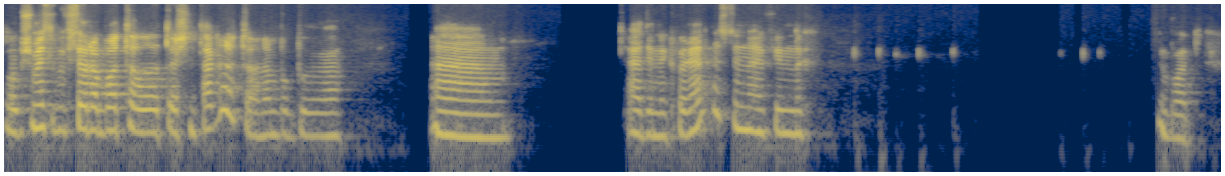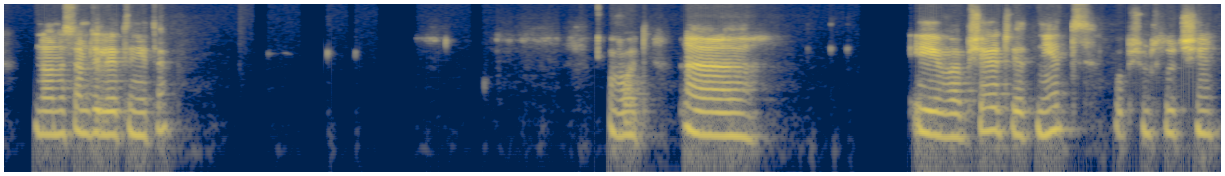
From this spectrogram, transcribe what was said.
В общем, если бы все работало точно так же, то оно бы было э, один эквивалентности на афинных. Вот. Но на самом деле это не так. Вот. Э, и вообще ответ нет в общем случае.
